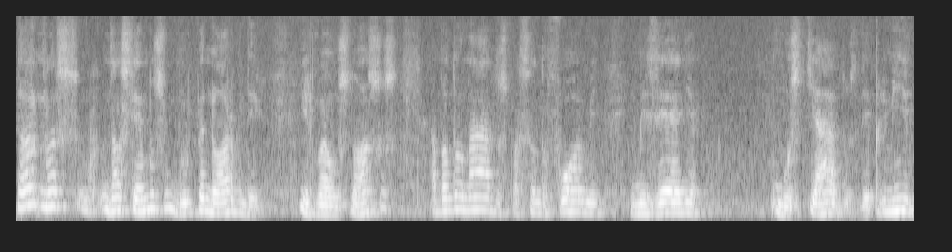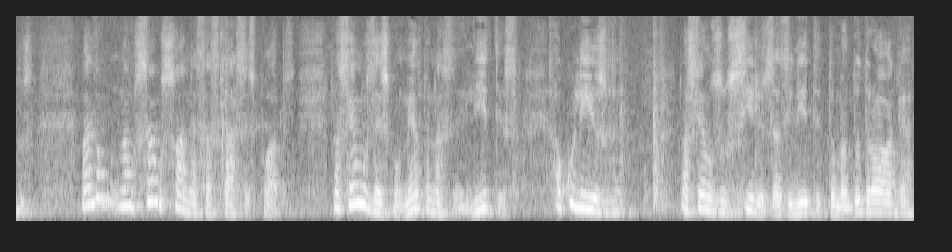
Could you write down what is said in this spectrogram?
Nós, nós temos um grupo enorme de irmãos nossos abandonados, passando fome e miséria, angustiados, deprimidos. Mas não, não são só nessas classes pobres. Nós temos nesse momento, nas elites, alcoolismo, nós temos os filhos das elites tomando droga,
